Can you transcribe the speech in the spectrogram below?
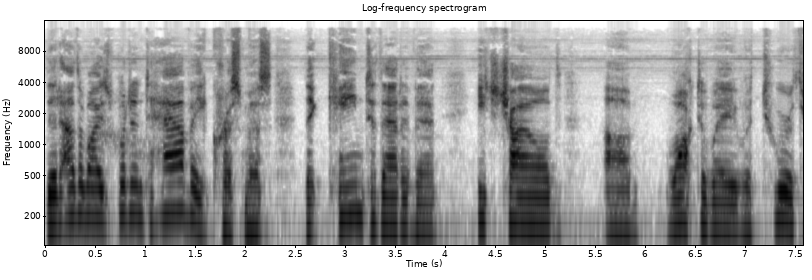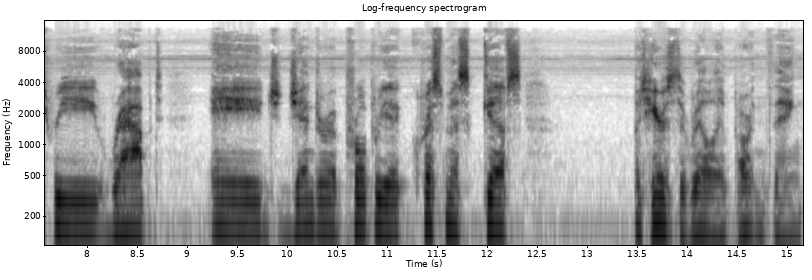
that otherwise wouldn't have a Christmas that came to that event. Each child um, walked away with two or three wrapped, age, gender appropriate Christmas gifts. But here's the real important thing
